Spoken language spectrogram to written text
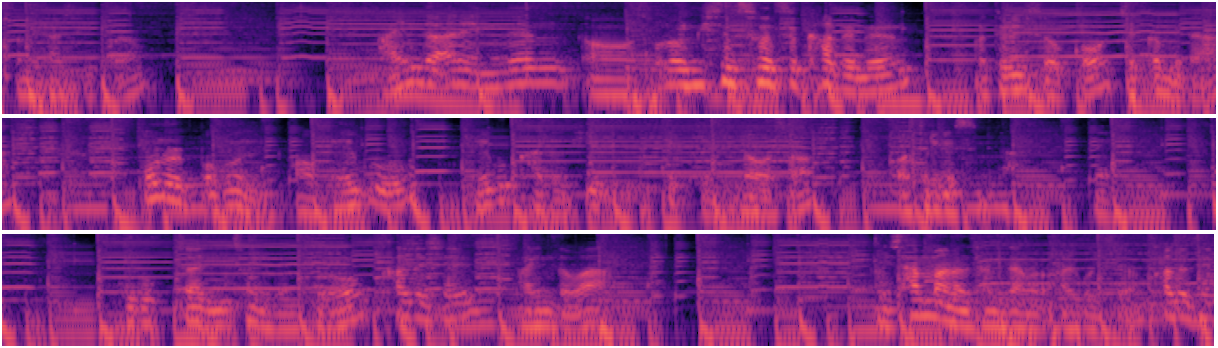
정리할 수 있고요. 바인더 안에 있는 어, 손흥민 선수 카드는 어, 드릴 수 없고 제 겁니다. 오늘 뽑은 어, 배구 배구 카드 힙, 힙들 넣어서 어, 드리겠습니다. 네. 구독자 2천 이벤트로 카드쉘 바인더와 3만 원 상당으로 알고 있어요. 카드샘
